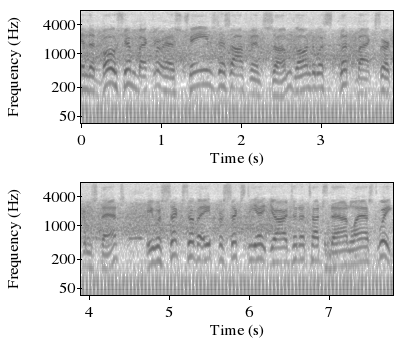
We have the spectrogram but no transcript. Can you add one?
in that Bo Schembechler has changed his offense some, gone to a split-back circumstance. He was 6 of 8 for 68 yards and a touchdown last week.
